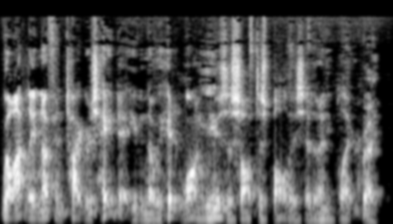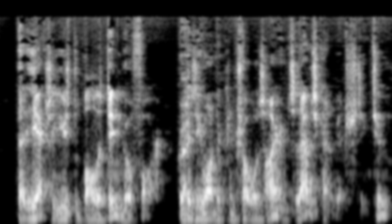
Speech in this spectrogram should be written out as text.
Well, oddly enough, in Tiger's heyday, even though he hit it long, he used the softest ball they said of any player. Right. That he actually used a ball that didn't go far right. because he wanted to control his iron. So that was kind of interesting too.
